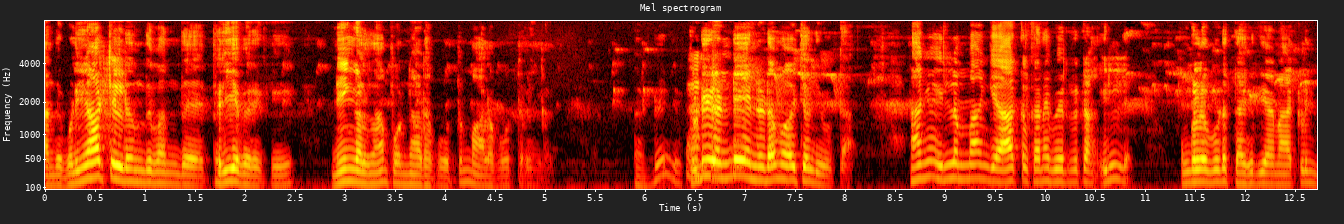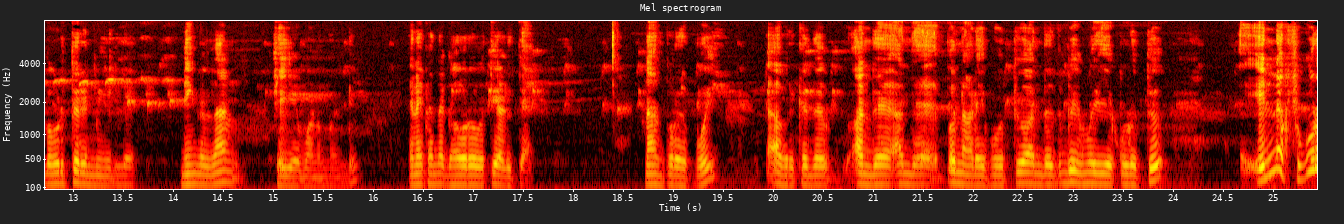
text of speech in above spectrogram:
அந்த வெளிநாட்டிலிருந்து வந்த பெரியவருக்கு நீங்கள் தான் பொன்னாடை போட்டு மாலை போத்துறீங்க என்று என்னிடம் நான் ஏன் இல்லைம்மா இங்கே ஆட்கள் கன பேர் இருக்காங்க. இல்லை உங்களை விட தகுதியான ஆட்கள் இங்கே ஒருத்தருமே இல்லை. நீங்கள் தான் செய்ய வேணும் என்று எனக்கு அந்த கௌரவத்தை அளித்தார். நான் பிறகு போய் அவருக்கு அந்த அந்த அந்த பொன்னாடை போட்டு அந்த வெகுமதியை கொடுத்து என்ன சுகூற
